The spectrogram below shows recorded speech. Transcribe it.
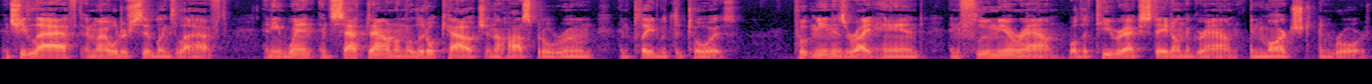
And she laughed, and my older siblings laughed, and he went and sat down on the little couch in the hospital room and played with the toys, put me in his right hand, and flew me around while the T Rex stayed on the ground and marched and roared.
